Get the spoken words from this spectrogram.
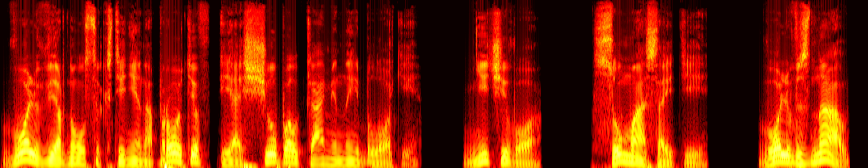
Вольф вернулся к стене напротив и ощупал каменные блоки. Ничего. С ума сойти. Вольф знал,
